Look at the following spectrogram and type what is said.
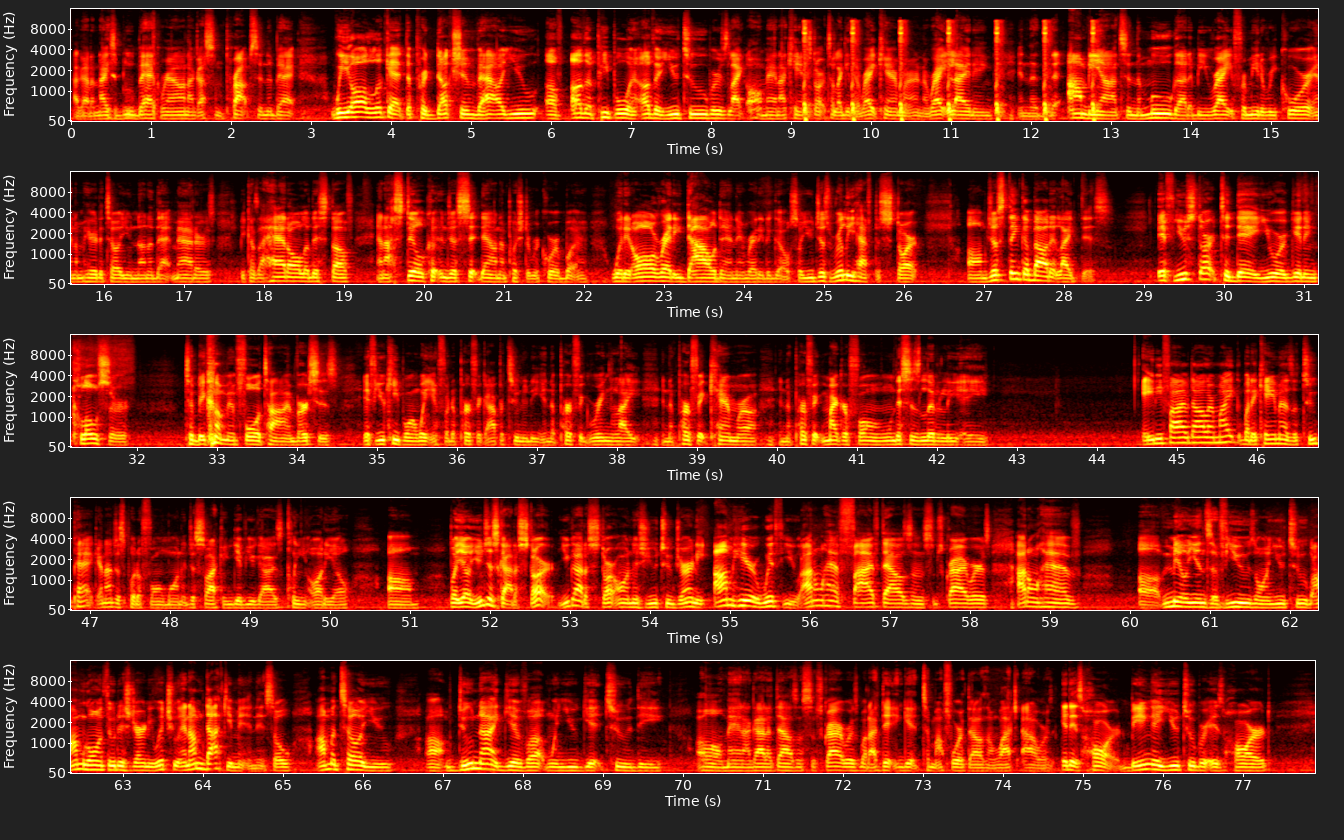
I got a nice blue background. I got some props in the back. we all look at the production value of other people and other YouTubers like, oh man, I can't start till I get the right camera and the right lighting and the, the ambiance and the mood got to be right for me to record. And I'm here to tell you none of that matters because I had all of this stuff and I still couldn't just sit down and push the record button with it already dialed in and ready to go. So you just really have to start. Um, just think about it like this. If you start today, you are getting closer to becoming full time versus if you keep on waiting for the perfect opportunity and the perfect ring light and the perfect camera and the perfect microphone. This is literally a $85 mic, but it came as a two pack and I just put a foam on it just so I can give you guys clean audio. Um, but yo, you just got to start. You got to start on this YouTube journey. I'm here with you. I don't have 5,000 subscribers. I don't have uh, millions of views on YouTube. I'm going through this journey with you and I'm documenting it. So I'm to tell you um, do not give up when you get to the, oh man, I got a thousand subscribers, but I didn't get to my 4,000 watch hours. It is hard. Being a YouTuber is hard.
